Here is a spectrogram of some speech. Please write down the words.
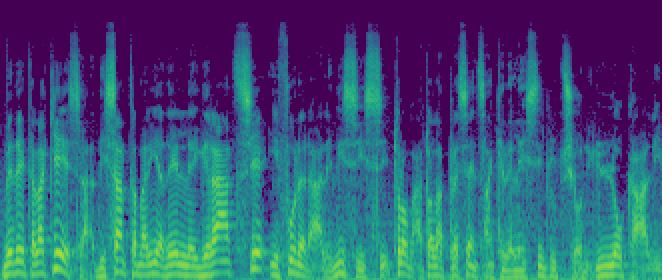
vedete la chiesa di Santa Maria delle Grazie, i funerali di Sissi trovati trovato alla presenza anche delle istituzioni locali.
